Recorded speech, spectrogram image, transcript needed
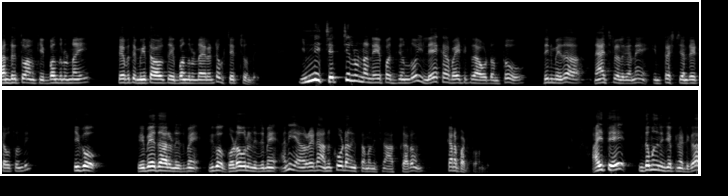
తండ్రితో ఆమెకి ఇబ్బందులు ఉన్నాయి లేకపోతే మిగతా వాళ్ళతో ఇబ్బందులు ఉన్నాయంటే ఒక చర్చ ఉంది. ఇన్ని చర్చలు ఉన్న నేపథ్యంలో ఈ లేఖ బయటికి రావడంతో దీని మీద న్యాచురల్గానే ఇంట్రెస్ట్ జనరేట్ అవుతుంది. ఇదిగో విభేదాలు నిజమే ఇదిగో గొడవలు నిజమే అని ఎవరైనా అనుకోవడానికి సంబంధించిన ఆస్కారం కనపడుతోంది. అయితే ఇంతకుముందు నేను చెప్పినట్టుగా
